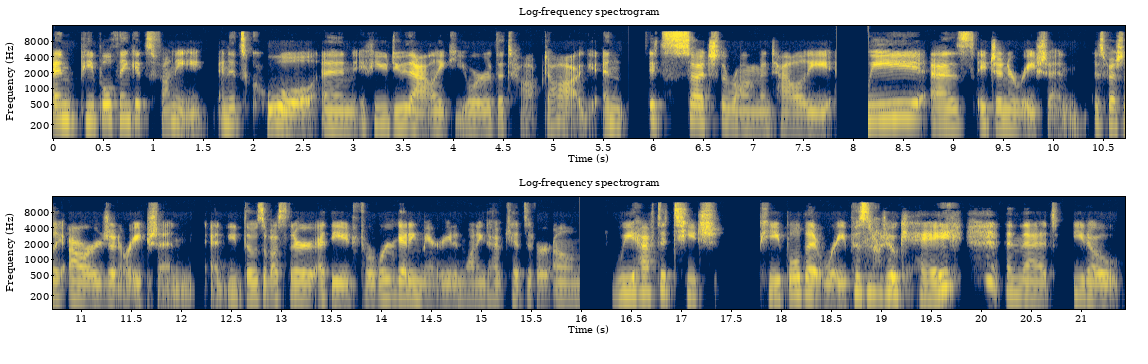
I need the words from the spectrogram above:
And people think it's funny and it's cool. And if you do that, like you're the top dog. And it's such the wrong mentality. We, as a generation, especially our generation, and those of us that are at the age where we're getting married and wanting to have kids of our own, we have to teach people that rape is not okay and that, you know,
